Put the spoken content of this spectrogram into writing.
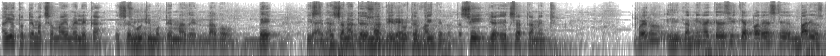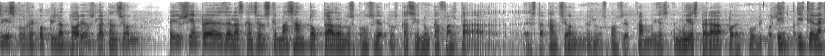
Hay otro tema que se llama MLK, es el Sí. último tema del lado B, Ya este, en precisamente de Martin Luther King. Sí, ya, exactamente. Bueno, y también hay que decir que aparece en varios discos recopilatorios la canción. Ellos siempre es de las canciones que más han tocado en los conciertos, casi nunca falta esta canción en los conciertos, está muy, es muy esperada por el público siempre. y que la,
